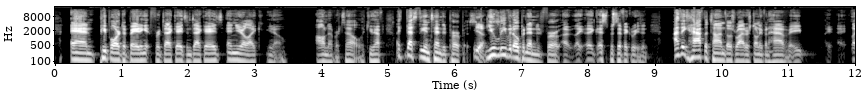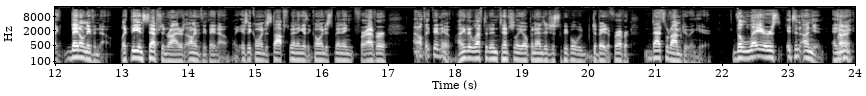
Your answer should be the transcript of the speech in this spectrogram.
and people are debating it for decades and decades, and you're like, you know, I'll never tell. Like you have like that's the intended purpose. Yeah. You leave it open-ended for a, like a specific reason. I think half the time those writers don't even have a like they don't even know. Like the Inception writers, I don't even think they know. Like, is it going to stop spinning? Is it going to spinning forever? I don't think they knew. I think they left it intentionally open ended just so people would debate it forever. That's what I'm doing here. The layers, it's an onion, and you, right.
